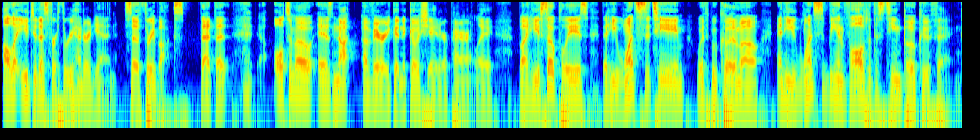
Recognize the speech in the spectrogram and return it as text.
I'll let you do this for 300 yen, so three bucks." That that Ultimo is not a very good negotiator apparently, but he's so pleased that he wants to team with Bukutomo and he wants to be involved with this Team Boku thing,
